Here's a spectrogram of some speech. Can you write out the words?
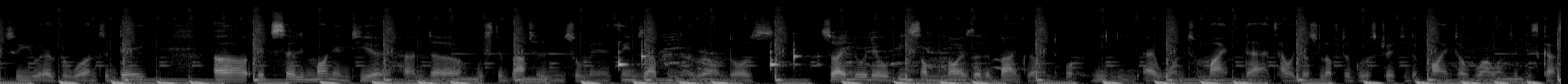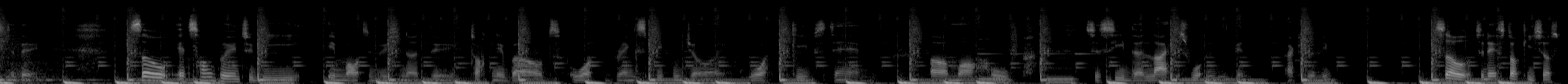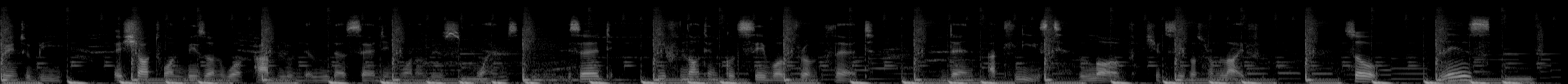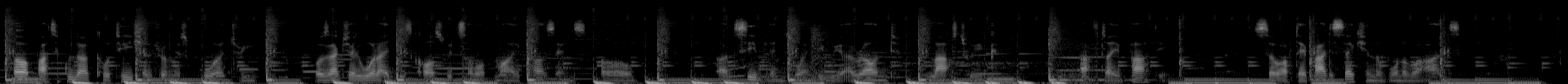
to you, everyone. Today, uh, it's early morning here, and uh, we're still battling so many things happening around us. So I know there will be some noise at the background, but really, I want to mind that. I would just love to go straight to the point of what I want to discuss today. So it's all going to be a motivational day, talking about what brings people joy, what gives them uh, more hope to see that life is worth living actually. So today's talk is just going to be a short one based on what Pablo Neruda said in one of his poems. He said, If nothing could save us from death, then at least love should save us from life. So this uh, particular quotation from his poetry was actually what I discussed with some of my cousins uh, and siblings when they were around last week after a party. So after a party section of one of our aunts,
